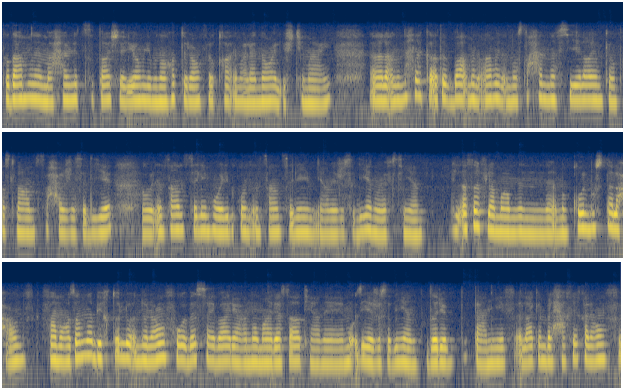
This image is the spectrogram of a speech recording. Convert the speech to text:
تضامنا مع حملة 16 يوم لمناهضة العنف القائم على النوع الاجتماعي. آه، لأنه نحن كأطباء بنآمن إنه الصحة النفسية لا يمكن فصلها عن الصحة الجسدية والإنسان السليم هو اللي بيكون إنسان سليم يعني جسديا ونفسيا. للأسف لما من منقول مصطلح عنف فمعظمنا بيخطر له إنه العنف هو بس عبارة عن ممارسات يعني مؤذية جسديا ضرب تعنيف لكن بالحقيقة العنف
